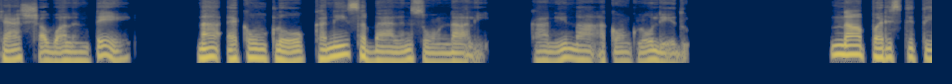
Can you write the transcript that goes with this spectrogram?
క్యాష్ అవ్వాలంటే నా అకౌంట్‌లో కనీస బ్యాలెన్స్ ఉండాలి. కానీ నా అకౌంట్‌లో లేదు. నా పరిస్థితి,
